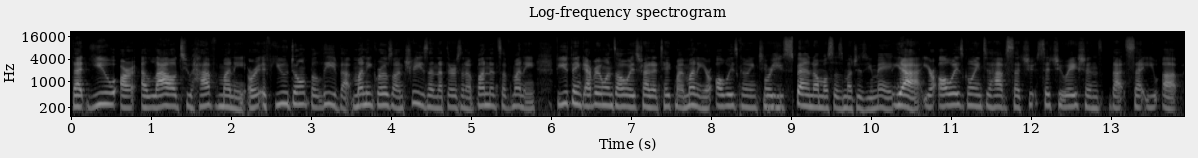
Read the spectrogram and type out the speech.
that you are allowed to have money, or if you don't believe that money grows on trees and that there's an abundance of money, if you think everyone's always trying to take my money, you're always going to or be, you spend almost as much as you make. Yeah, you're always going to have such situations that set you up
